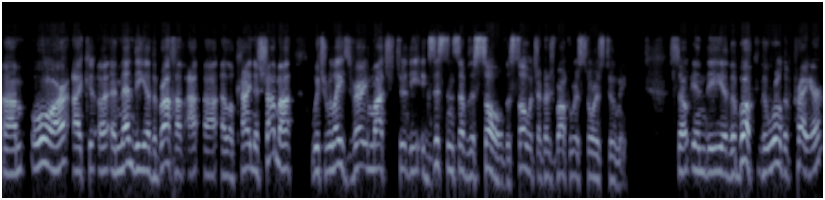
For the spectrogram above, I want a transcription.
Um, or I could, uh, and then the uh, the bracha of uh, uh Elokai Neshama, which relates very much to the existence of the soul, the soul which Hakadosh Baruch Hu restores to me. So in the uh, the book, The World of Prayer,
